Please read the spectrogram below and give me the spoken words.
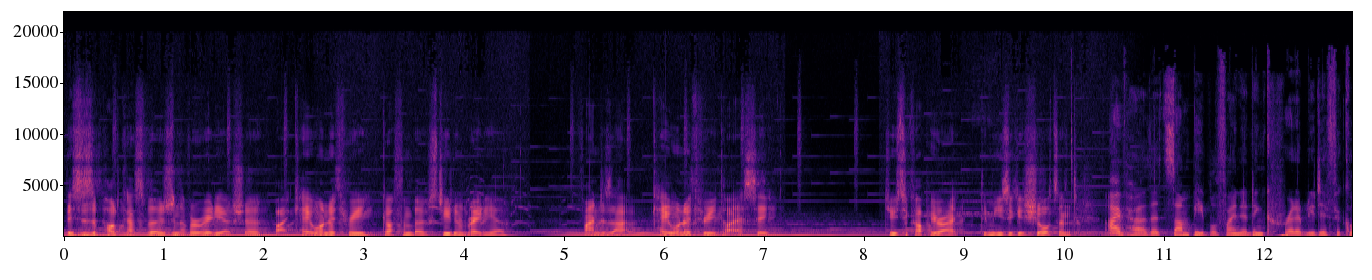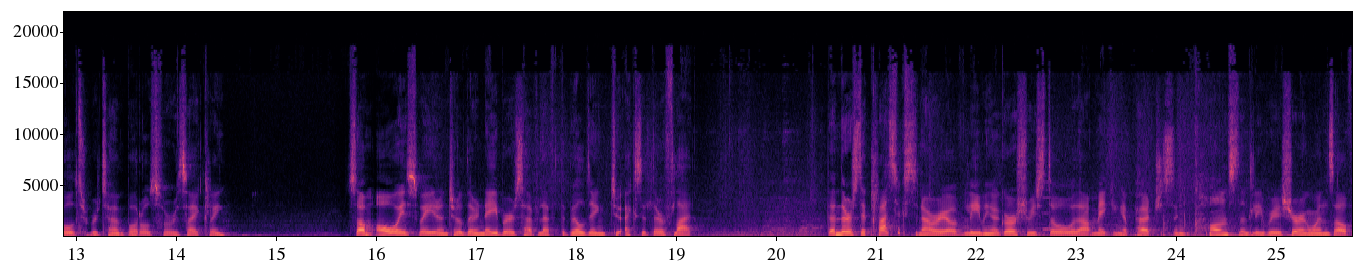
This is a podcast version of a radio show by K103 Gothenburg Student Radio. Find us at k103.se. Due to copyright, the music is shortened. I've heard that some people find it incredibly difficult to return bottles for recycling. Some always wait until their neighbors have left the building to exit their flat. Then there's the classic scenario of leaving a grocery store without making a purchase and constantly reassuring oneself,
